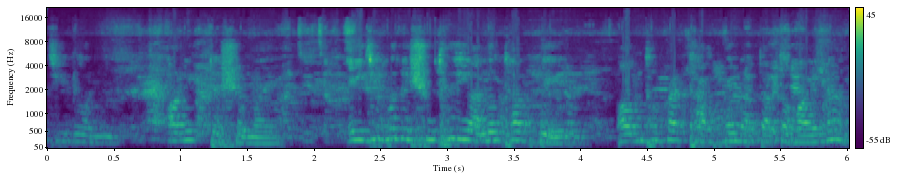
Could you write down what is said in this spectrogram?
জীবন, অনেকটা সময়। এই জীবনে শুধুই আলো থাকবে, অন্ধকার থাকবে না, তা তো হয় না।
